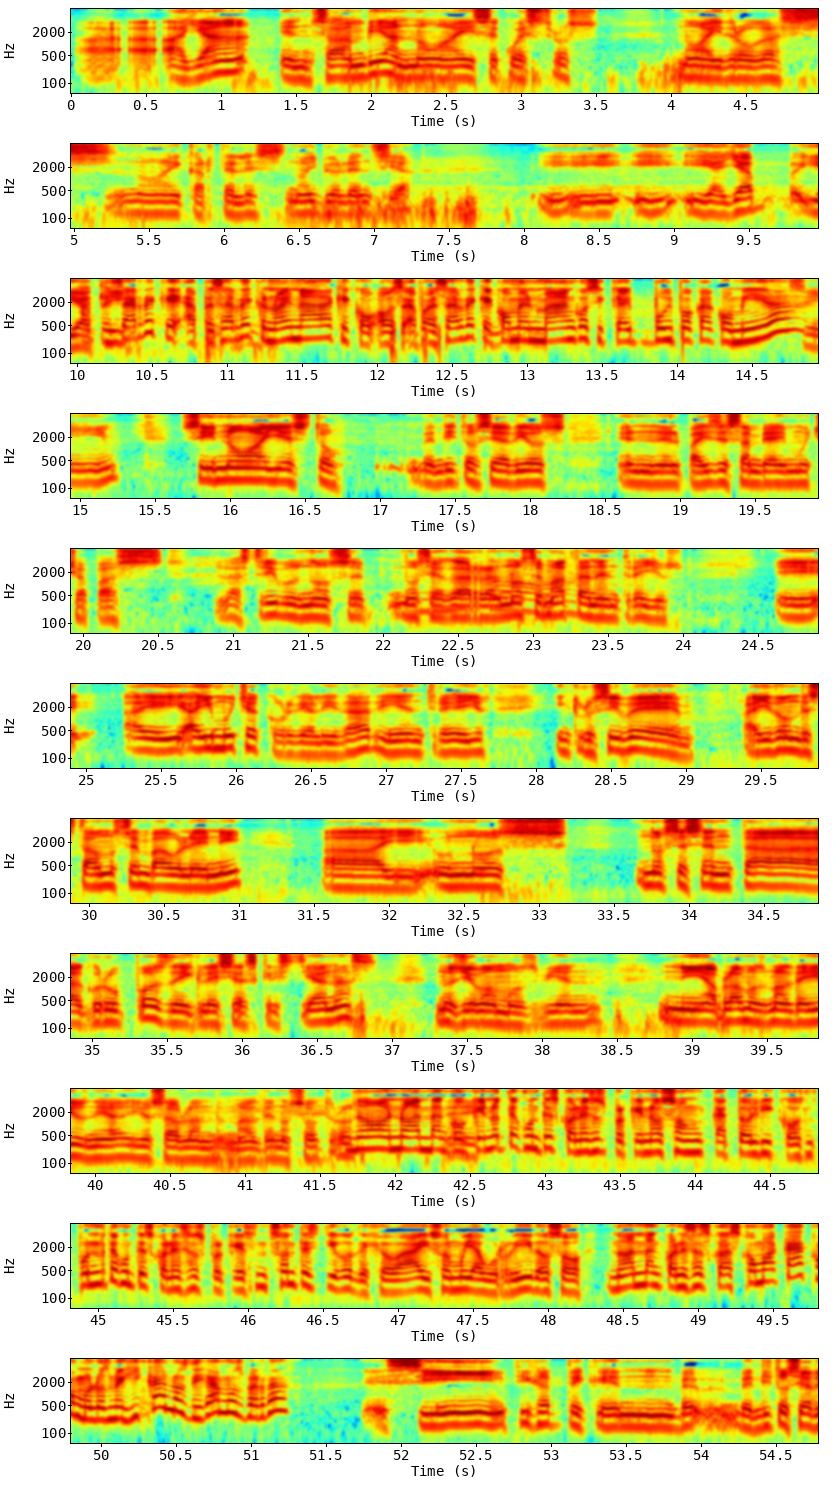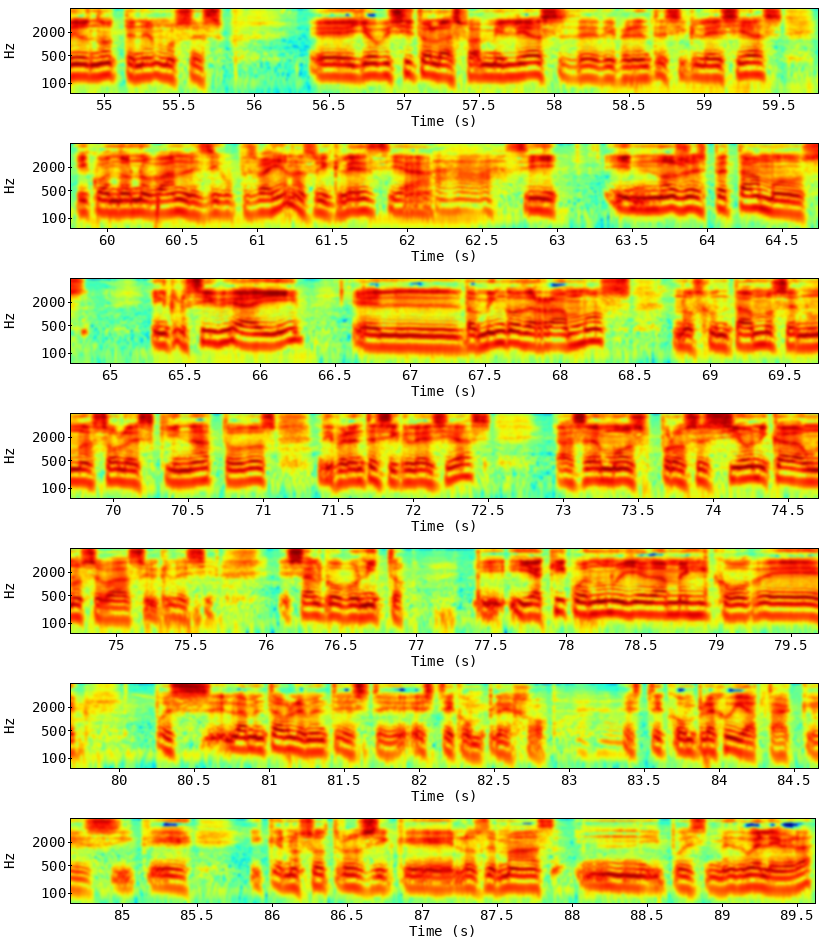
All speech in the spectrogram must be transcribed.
allá en Zambia no hay secuestros, no hay drogas, no hay carteles, no hay violencia. Y, y, allá y a pesar de que a pesar de que no hay nada que o sea, a pesar de que comen mangos y que hay muy poca comida. Sí sí no hay esto. Bendito sea Dios en el país de Zambia hay mucha paz. Las tribus no se no se agarran no se matan entre ellos. Eh, hay, hay mucha cordialidad y entre ellos, inclusive ahí donde estamos en Bauleni, hay unos, unos 60 grupos de iglesias cristianas, nos llevamos bien, ni hablamos mal de ellos, ni ellos hablan mal de nosotros. No, no andan con que no te juntes con esos porque no son católicos, pues no te juntes con esos porque son testigos de Jehová y son muy aburridos, o no andan con esas cosas como acá, como los mexicanos, digamos, ¿verdad? Eh, sí, fíjate que en, bendito sea Dios no tenemos eso. Eh, yo visito a las familias de diferentes iglesias y cuando no van les digo, pues vayan a su iglesia. Sí, y nos respetamos. Inclusive ahí el domingo de Ramos nos juntamos en una sola esquina, todos diferentes iglesias, hacemos procesión y cada uno se va a su iglesia. Es algo bonito. Y, aquí cuando uno llega a México ve, pues lamentablemente este, este complejo, este complejo y ataques y que, y que nosotros y que los demás, mm, y pues me duele, ¿verdad?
